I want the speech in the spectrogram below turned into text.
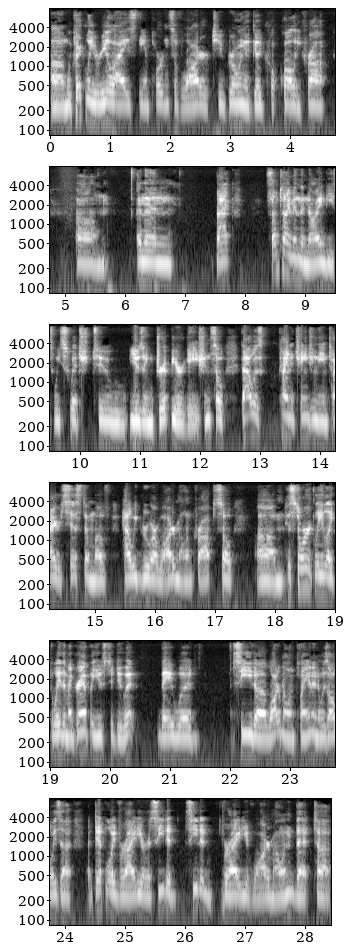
um, we quickly realized the importance of water to growing a good quality crop. Um, and then back sometime in the 90s, we switched to using drip irrigation. So that was kind of changing the entire system of how we grew our watermelon crops. So um, historically, like the way that my grandpa used to do it, they would seed a watermelon plant, and it was always a, a diploid variety or a seeded seeded variety of watermelon that uh,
